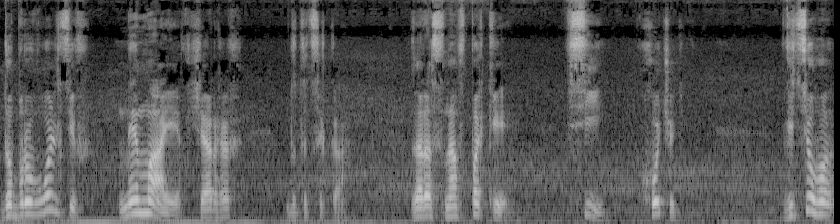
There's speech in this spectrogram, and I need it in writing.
добровольців немає в чергах до ТЦК. Зараз навпаки, всі хочуть від цього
